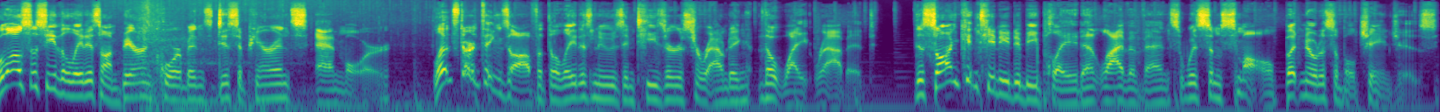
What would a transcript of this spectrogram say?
We'll also see the latest on Baron Corbin's disappearance and more. Let's start things off with the latest news and teasers surrounding The White Rabbit. The song continued to be played at live events with some small but noticeable changes.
